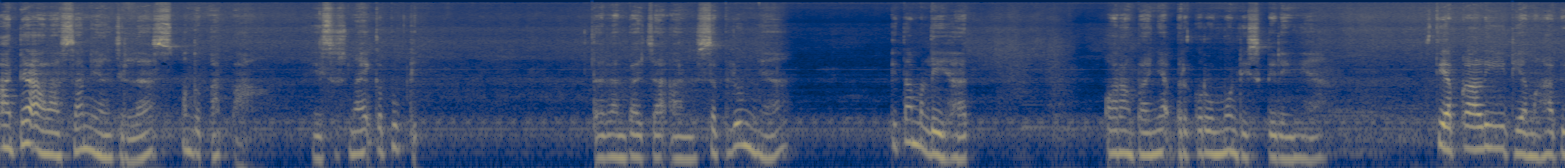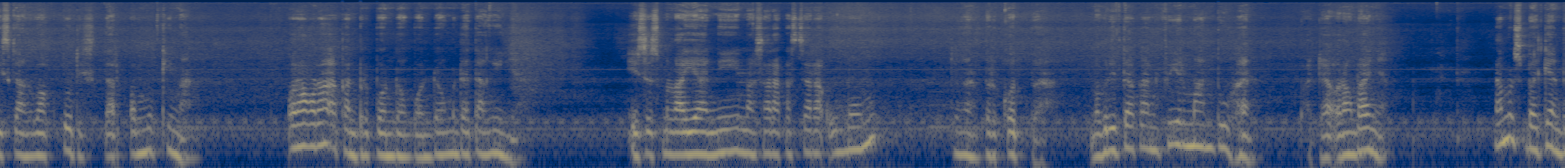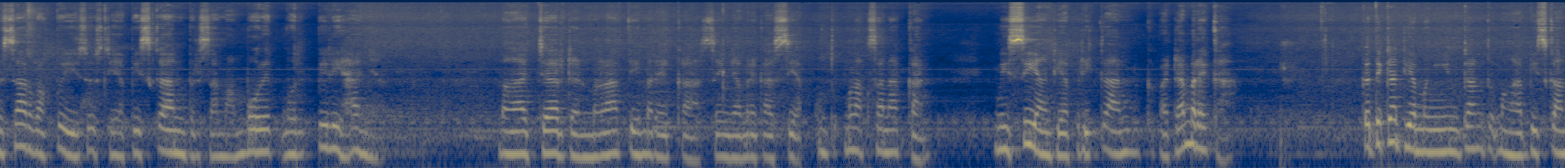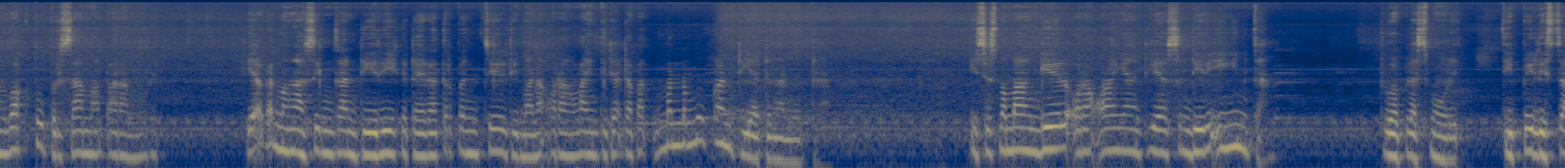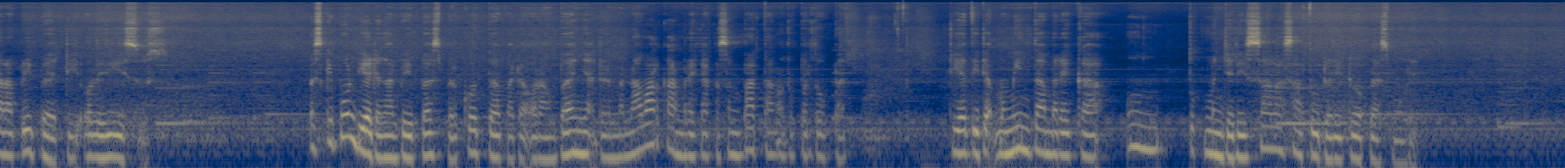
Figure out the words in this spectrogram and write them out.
Ada alasan yang jelas untuk apa Yesus naik ke bukit. Dalam bacaan sebelumnya, kita melihat orang banyak berkerumun di sekelilingnya. Setiap kali dia menghabiskan waktu di sekitar pemukiman, orang-orang akan berbondong-bondong mendatanginya. Yesus melayani masyarakat secara umum dengan berkhotbah, memberitakan firman Tuhan pada orang banyak. Namun sebagian besar waktu Yesus dihabiskan bersama murid-murid pilihannya, mengajar dan melatih mereka sehingga mereka siap untuk melaksanakan misi yang dia berikan kepada mereka. Ketika dia menginginkan untuk menghabiskan waktu bersama para murid, dia akan mengasingkan diri ke daerah terpencil di mana orang lain tidak dapat menemukan dia dengan mudah. Yesus memanggil orang-orang yang dia sendiri inginkan 12 murid dipilih secara pribadi oleh Yesus. Meskipun dia dengan bebas berkhotbah pada orang banyak dan menawarkan mereka kesempatan untuk bertobat, dia tidak meminta mereka untuk menjadi salah satu dari 12 murid.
